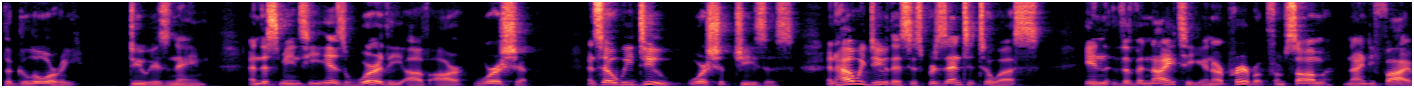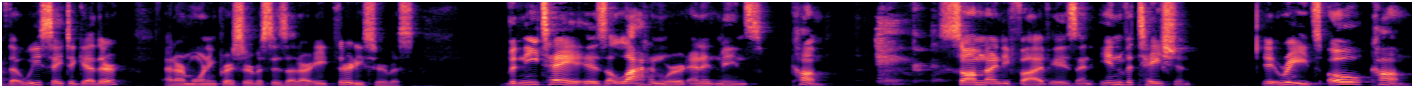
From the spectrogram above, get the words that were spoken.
the glory due his name. And this means he is worthy of our worship. And so we do worship Jesus. And how we do this is presented to us in the Venite, in our prayer book from Psalm 95 that we say together at our morning prayer services at our 8:30 service. Venite is a Latin word and it means come. Psalm 95 is an invitation. It reads, "Oh, come.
